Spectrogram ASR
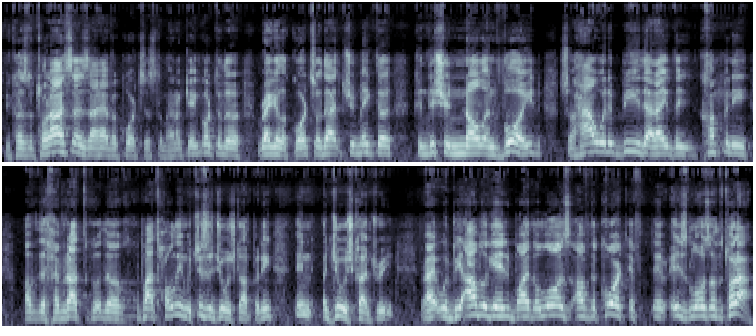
because the Torah says I have a court system. I don't can't go to the regular court, so that should make the condition null and void. So how would it be that I, the company of the Chevrat, the Kupat Holim, which is a Jewish company in a Jewish country, right, would be obligated by the laws of the court if there is laws of the Torah?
